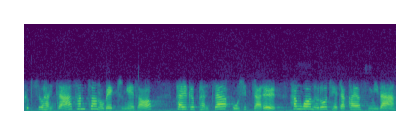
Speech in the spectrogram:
급수 한자 3,500 중에서 8급 한자 50자를 한 권으로 제작하였습니다.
